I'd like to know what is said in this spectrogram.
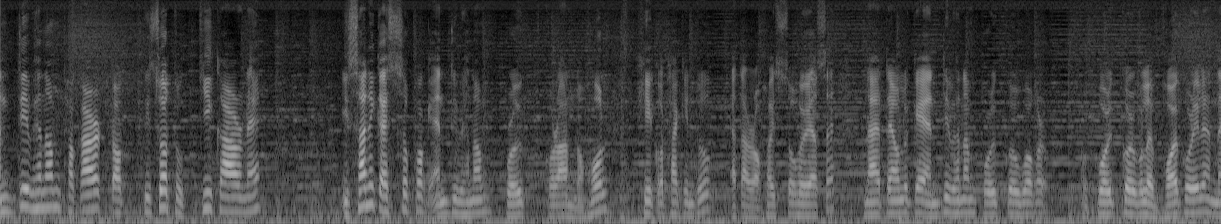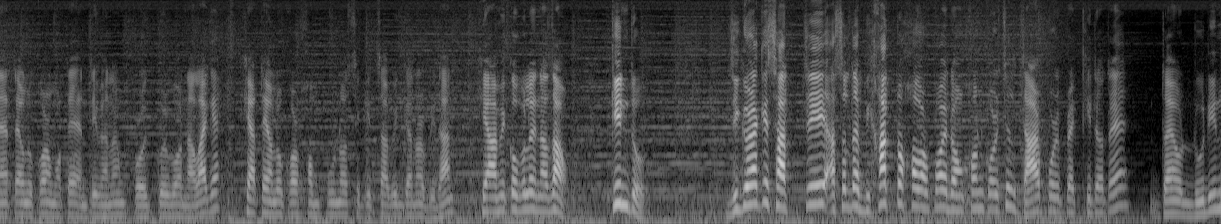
এণ্টিভেনম থকাৰ পিছতো কি কাৰণে ঈশানী কাশ্যপক এণ্টিভেনম প্ৰয়োগ কৰা নহ'ল সেই কথা কিন্তু এটা ৰহস্য হৈ আছে। নাই তেওঁলোকে এণ্টিভেনম প্ৰয়োগ কৰিব প্ৰয়োগ কৰিবলৈ ভয় কৰিলে নে তেওঁলোকৰ মতে এণ্টিভেনম প্ৰয়োগ কৰিব নালাগে সেয়া তেওঁলোকৰ সম্পূৰ্ণ চিকিৎসা বিজ্ঞানৰ বিধান সেয়া আমি ক'বলৈ নাযাওঁ। কিন্তু যিগৰাকী ছাত্ৰী আচলতে বিষাক্ত সৰ্পই দংশন কৰিছিল যাৰ পৰিপ্ৰেক্ষিততে তেওঁ দুদিন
